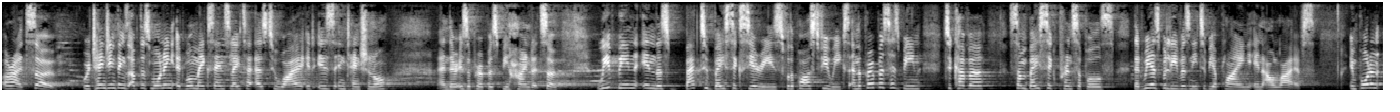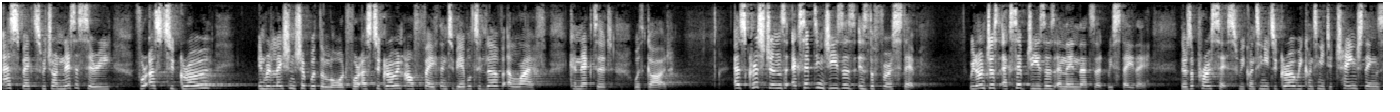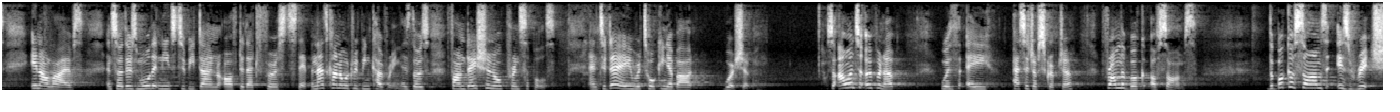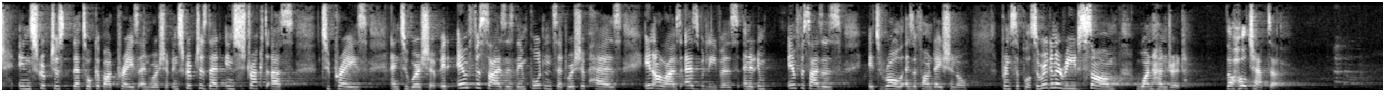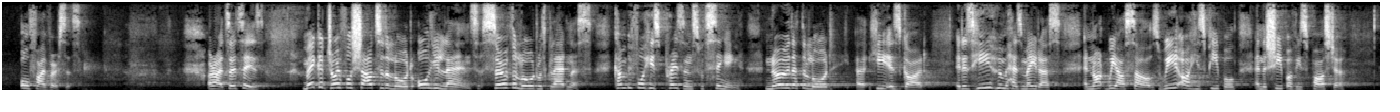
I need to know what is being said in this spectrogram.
All right, so we're changing things up this morning. It will make sense later as to why it is intentional and there is a purpose behind it. So, we've been in this back to basic series for the past few weeks, and the purpose has been to cover some basic principles that we as believers need to be applying in our lives. Important aspects which are necessary for us to grow in relationship with the Lord, for us to grow in our faith and to be able to live a life connected with God. As Christians, accepting Jesus is the first step. We don't just accept Jesus and then that's it, we stay there. There's a process. We continue to grow, we continue to change things in our lives. And so there's more that needs to be done after that first step. And that's kind of what we've been covering is those foundational principles. And today we're talking about worship. So I want to open up with a passage of scripture from the book of Psalms. The book of Psalms is rich in scriptures that talk about praise and worship, in scriptures that instruct us to praise and to worship. It emphasizes the importance that worship has in our lives as believers, and it em- emphasizes its role as a foundational principle. So we're going to read Psalm 100, the whole chapter, all five verses. All right, so it says, Make a joyful shout to the Lord, all you lands. Serve the Lord with gladness. Come before his presence with singing. Know that the Lord, uh, he is God. It is he whom has made us, and not we ourselves. We are his people and the sheep of his pasture.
